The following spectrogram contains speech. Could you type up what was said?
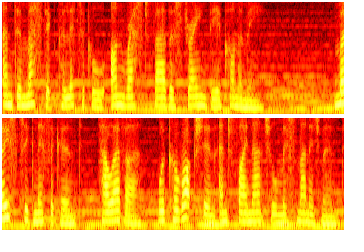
and domestic political unrest further strained the economy. Most significant, however, were corruption and financial mismanagement,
